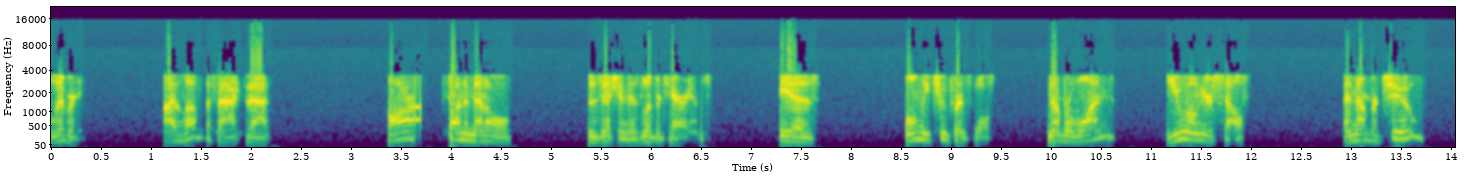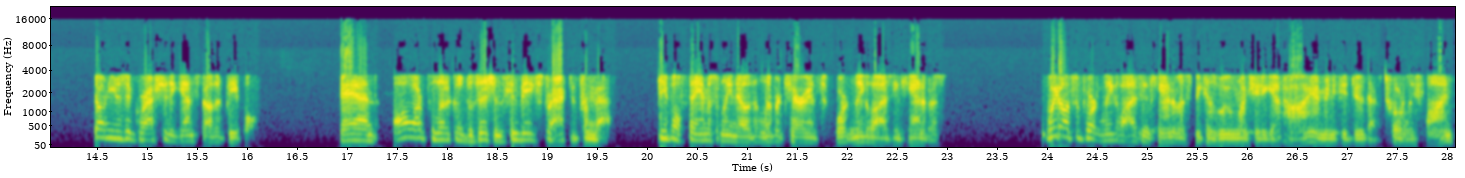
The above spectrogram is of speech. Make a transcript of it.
liberty. I love the fact that our fundamental position as libertarians is only two principles. Number one, you own yourself. And number two, don't use aggression against other people. And all our political positions can be extracted from that. People famously know that libertarians support legalizing cannabis. We don't support legalizing cannabis because we want you to get high. I mean, if you do, that's totally fine.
